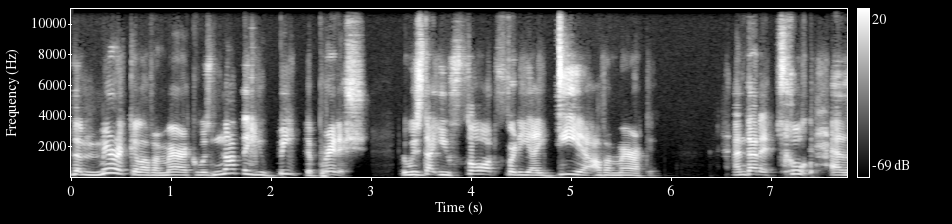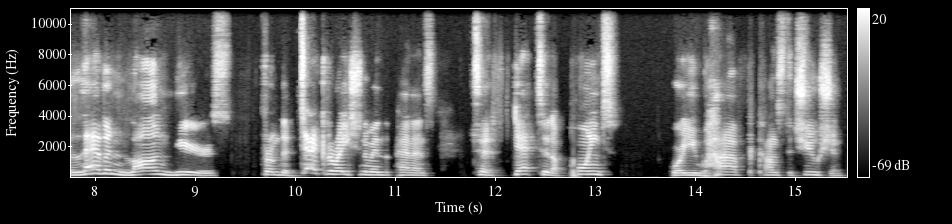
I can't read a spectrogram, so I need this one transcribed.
the miracle of America was not that you beat the British. It was that you fought for the idea of America. And that it took 11 long years from the Declaration of Independence to get to the point where you have the Constitution.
